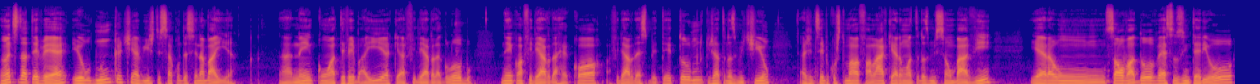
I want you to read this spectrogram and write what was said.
antes da TVE, eu nunca tinha visto isso acontecer na Bahia. tá? Nem com a TV Bahia, que é a afiliada da Globo, nem com a afiliada da Record, a afiliada da SBT, todo mundo que já transmitiu. A gente sempre costumava falar que era uma transmissão Bavi, e era um Salvador versus interior,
